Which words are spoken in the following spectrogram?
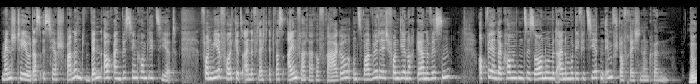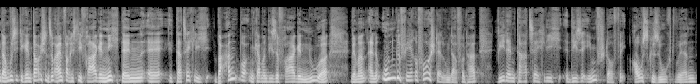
Mensch, Theo, das ist ja spannend, wenn auch ein bisschen kompliziert. Von mir folgt jetzt eine vielleicht etwas einfachere Frage. Und zwar würde ich von dir noch gerne wissen, ob wir in der kommenden Saison nun mit einem modifizierten Impfstoff rechnen können. Nun, da muss ich dich enttäuschen. So einfach ist die Frage nicht, denn äh, tatsächlich beantworten kann man diese Frage nur, wenn man eine ungefähre Vorstellung davon hat, wie denn tatsächlich diese Impfstoffe ausgesucht werden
